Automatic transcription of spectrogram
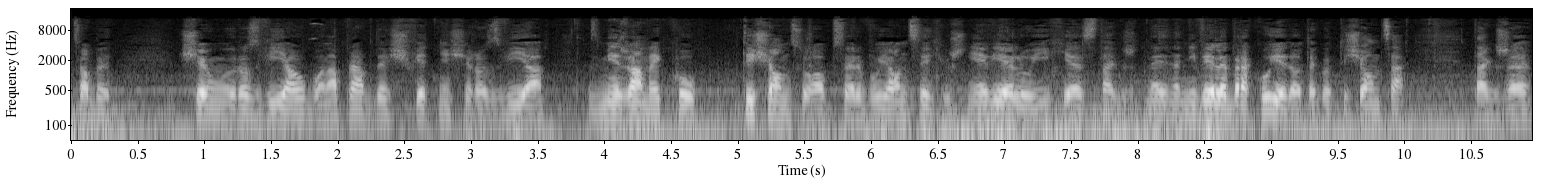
co by się rozwijał, bo naprawdę świetnie się rozwija. Zmierzamy ku tysiącu obserwujących, już niewielu ich jest, także no, niewiele brakuje do tego tysiąca. Także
